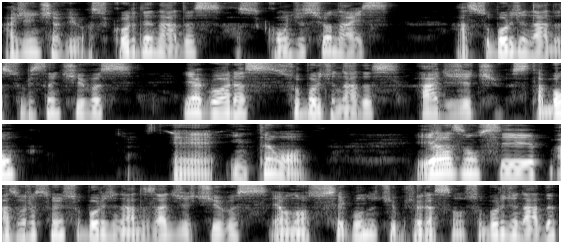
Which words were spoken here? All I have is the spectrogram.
A gente já viu as coordenadas, as condicionais, as subordinadas substantivas e agora as subordinadas adjetivas, tá bom? É, então, ó, e elas vão ser as orações subordinadas adjetivas, é o nosso segundo tipo de oração subordinada,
